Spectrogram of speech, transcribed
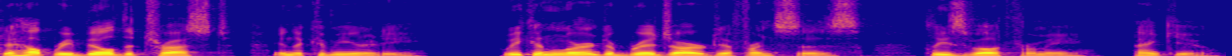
to help rebuild the trust in the community. We can learn to bridge our differences. Please vote for me. Thank you.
